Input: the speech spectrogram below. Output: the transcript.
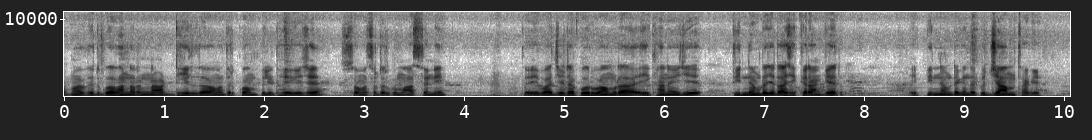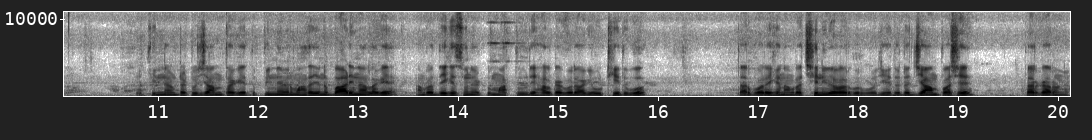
আপনাদের গভর্নরের নাট ঢিল দেওয়া আমাদের কমপ্লিট হয়ে গেছে। সমস্যাটা এরকম আসেনি। তো এবার যেটা করব আমরা, এখানে যে পিন নামটা যেটা আছে ক্রাঙ্কের এই পিন নামটা কিন্তু একটু জাম থাকে। পিন নামটা একটু জাম থাকে, তো পিন নামের মাথায় যেন বাড়ি না লাগে, আমরা দেখে শুনে একটু মাতুল দিয়ে হালকা করে আগে উঠিয়ে দেবো। তারপর এখানে আমরা ছেনি ব্যবহার করব, যেহেতু এটা জাম্প আছে তার কারণে।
